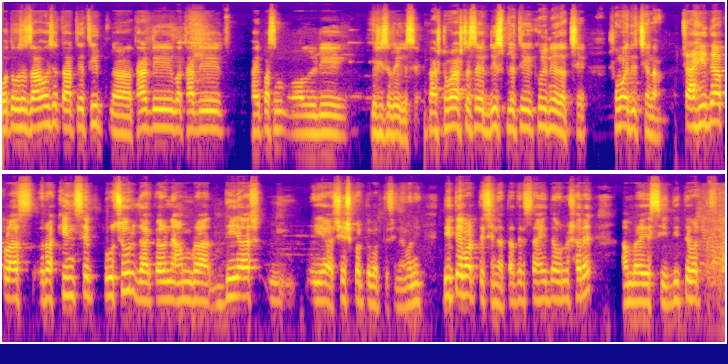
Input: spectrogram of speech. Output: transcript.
গত বছর যা হয়েছে তার থেকে থার্টি বা থার্টি ফাইভ পার্সেন্ট অলরেডি বেশি চলে গেছে। কাস্টমার আসতেছে ডিসপ্লে থেকে খুলে নিয়ে যাচ্ছে সময় দিচ্ছে না। চাহিদা প্লাস ওরা কিনছে প্রচুর যার কারণে আমরা দিয়া ইয়া শেষ করতে পারতেছি না। মানে দিতে পারতেছি না তাদের চাহিদা অনুসারে আমরা এসি দিতে পারতেছি না।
